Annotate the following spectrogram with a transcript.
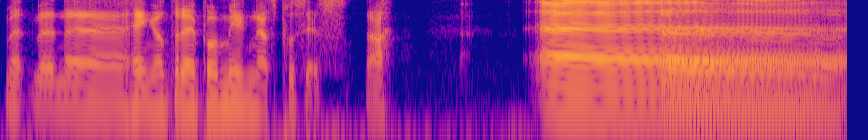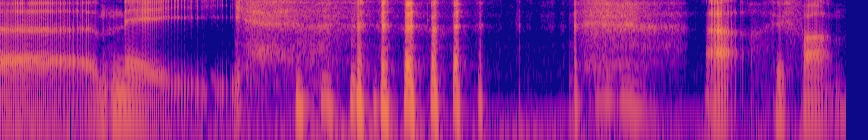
Men, men äh, hänger inte det på mognadsprocess? Ja. Eh, Eh. Nej. ja, fy fan.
